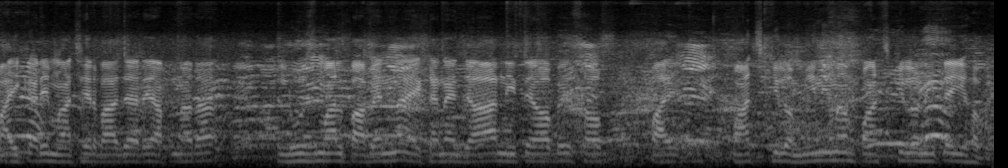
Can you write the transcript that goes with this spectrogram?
পাইকারি মাছের বাজারে আপনারা লুজ মাল পাবেন না। এখানে যা নিতে হবে সব পাঁচ কিলো মিনিমাম পাঁচ কিলো নিতেই হবে।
